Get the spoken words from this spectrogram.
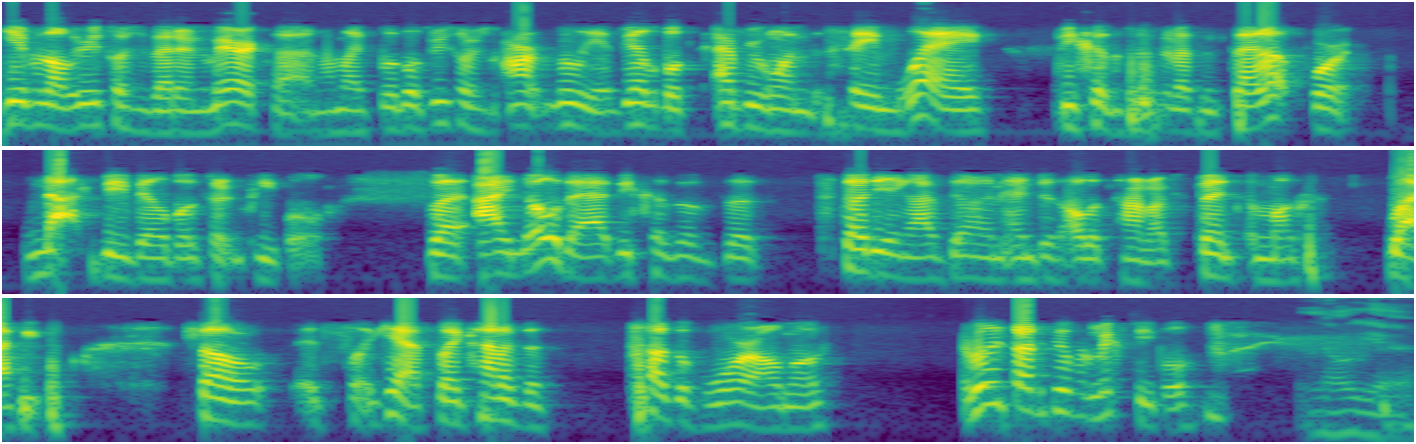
given all the resources that are in America. And I'm like, well, those resources aren't really available to everyone the same way because the system hasn't set up for it not to be available to certain people. But I know that because of the studying I've done and just all the time I've spent amongst black people. So it's like, yeah, it's like kind of the tug of war almost. I really started to feel for mixed people. No, yeah.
